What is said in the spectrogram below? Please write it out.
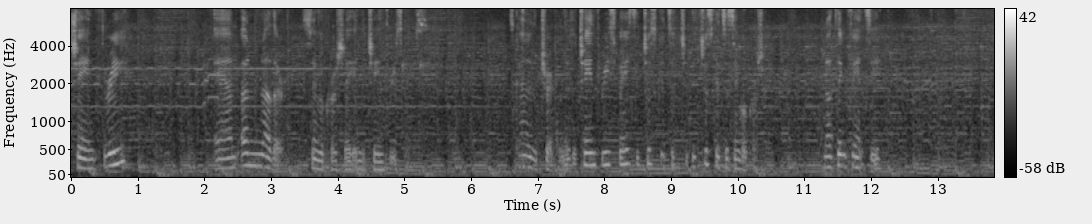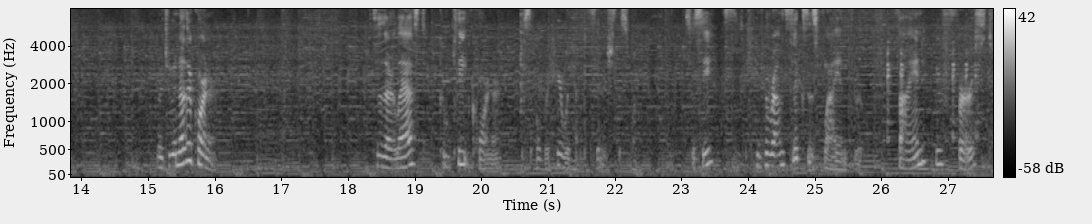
Chain 3 and another single crochet in the chain 3 space. It's kind of the trick. When there's a chain 3 space, it just gets a, it just gets a single crochet. Nothing fancy. We're to another corner. This is our last complete corner. This over here we have to finish this one. So see, round six is flying through. Find your first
